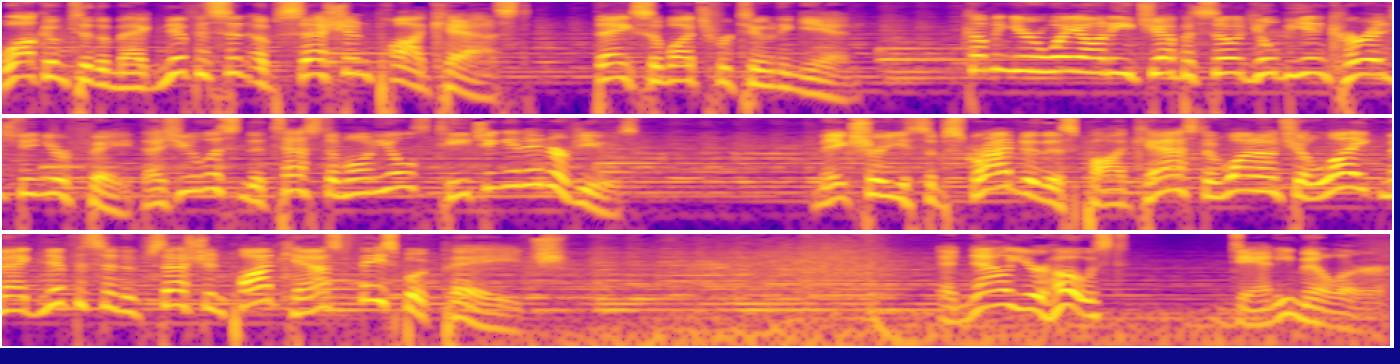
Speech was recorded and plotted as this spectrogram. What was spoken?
Welcome to the Magnificent Obsession Podcast. Thanks so much for tuning in. Coming your way on each episode, you'll be encouraged in your faith as you listen to testimonials, teaching, and interviews. Make sure you subscribe to this podcast, and why don't you like Magnificent Obsession Podcast Facebook page? And now, your host, Danny Miller.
